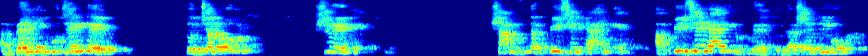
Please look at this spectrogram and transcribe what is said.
अब बैली पूछेंगे तो ज़रूर श्री श्याम सुंदर पीछे जाएँगे अब पीछे जाएँगे तो प्रिया को दर्शन नहीं होगा।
